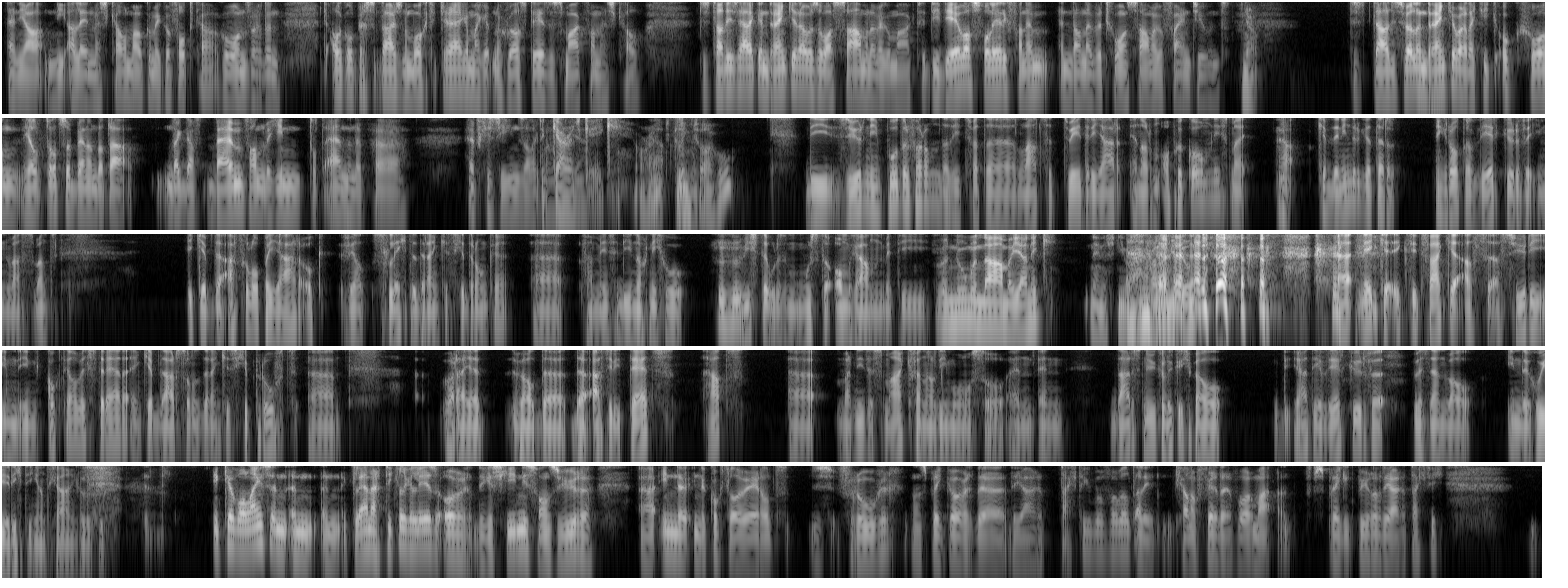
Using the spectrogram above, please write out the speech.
en ja, niet alleen mescal, maar ook een beetje vodka. Gewoon voor de, het alcoholpercentage omhoog te krijgen, maar je hebt nog wel steeds de smaak van mescal. Dus dat is eigenlijk een drankje dat we zo wat samen hebben gemaakt. Het idee was volledig van hem en dan hebben we het gewoon samen gefine-tuned. Ja. Dus dat is wel een drankje waar dat ik ook gewoon heel trots op ben, omdat, dat, omdat ik dat bij hem van begin tot einde heb, eh, heb gezien, zal ik De maar carrot zeggen. cake. Alright, Ja. klinkt wel goed. Die zuren in poedervorm, dat is iets wat de laatste twee, drie jaar enorm opgekomen is. Maar Ja. ik heb de indruk dat er een grote leercurve in was. Want ik heb de afgelopen jaren ook veel slechte drankjes gedronken. eh, van mensen die nog niet goed Mhm. wisten hoe ze moesten omgaan met die... We noemen namen, Jannik. Nee, dat is niet waar. Dat niet doen. Eh, nee, ik, ik zit vaak als, als jury in, in cocktailwedstrijden en ik heb daar soms drankjes geproefd eh, waar je wel de, de aciditeit had, eh, maar niet de smaak van een limoen of zo. En, en daar is nu gelukkig wel die, ja, die leercurve, we zijn wel in de goede richting aan het gaan, gelukkig. Ik heb onlangs een, een, een klein artikel gelezen over de geschiedenis van zuren eh, in, de, in de cocktailwereld. Dus vroeger, dan spreek ik over de, de jaren tachtig bijvoorbeeld. Allee, het gaat nog verder voor, maar eh, spreek ik puur over de jaren tachtig.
